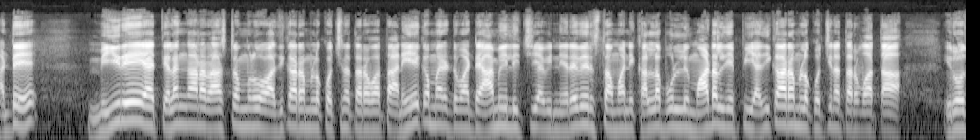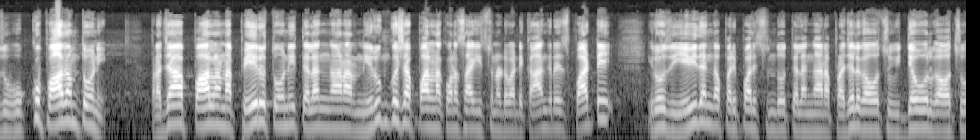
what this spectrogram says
అంటే మీరే ఆ తెలంగాణ రాష్ట్రంలో అధికారంలోకి వచ్చిన తర్వాత అనేకమైనటువంటి హామీలు ఇచ్చి అవి నెరవేరుస్తామని కళ్ళబుల్లి మాటలు చెప్పి అధికారంలోకి వచ్చిన తర్వాత ఈరోజు ఉక్కు పాదంతోని ప్రజాపాలన పేరుతోని తెలంగాణ నిరుంకుశ పాలన కొనసాగిస్తున్నటువంటి కాంగ్రెస్ పార్టీ ఈరోజు ఏ విధంగా పరిపాలిస్తుందో తెలంగాణ ప్రజలు కావచ్చు ఉద్యోగులు కావచ్చు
